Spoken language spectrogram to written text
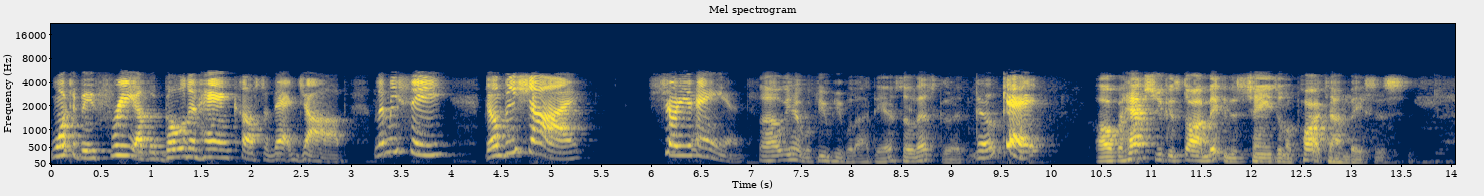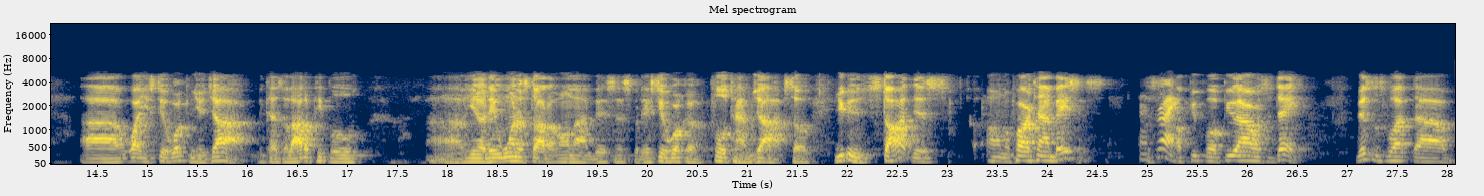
want to be free of the golden handcuffs of that job? Let me see. Don't be shy. Show your hands. Uh, we have a few people out there, so that's good. Okay. Or perhaps you can start making this change on a part time basis uh, while you're still working your job because a lot of people. Uh, you know, they want to start an online business, but they still work a full time job. So you can start this on a part time basis. That's right. A few, for a few hours a day. This is what uh,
